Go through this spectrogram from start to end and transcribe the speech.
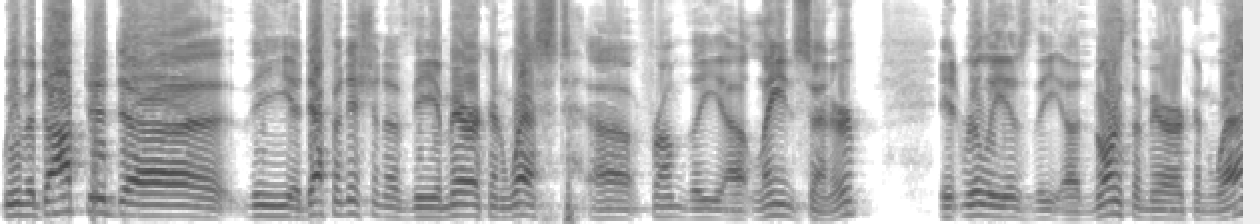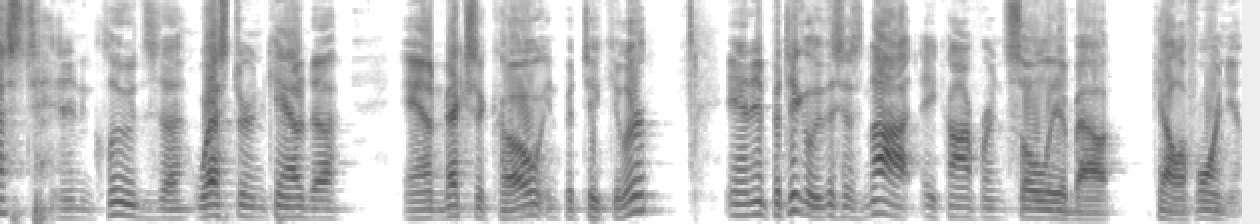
We've adopted the definition of the American West from the Lane Center, it really is the uh, North American West, and it includes uh, Western Canada and Mexico in particular. And in particular, this is not a conference solely about California.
